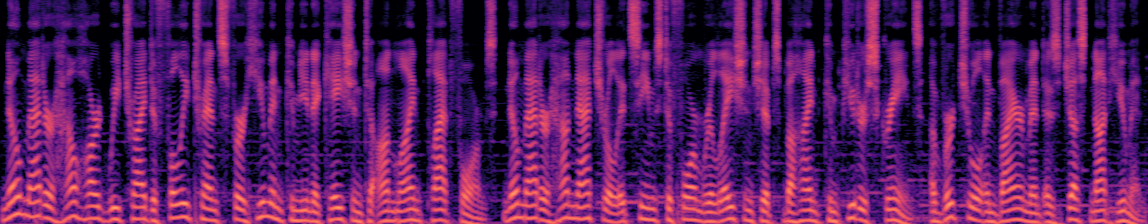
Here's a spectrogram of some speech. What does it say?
No matter how hard we try to fully transfer human communication to online platforms, no matter how natural it seems to form relationships behind computer screens, a virtual environment is just not human.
